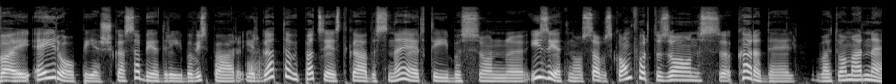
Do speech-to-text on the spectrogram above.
vai Eiropieši kā sabiedrība vispār ir gatavi paciest kādas nērtības un uh, iziet no savas komforta zonas kara dēļ, vai tomēr nē?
